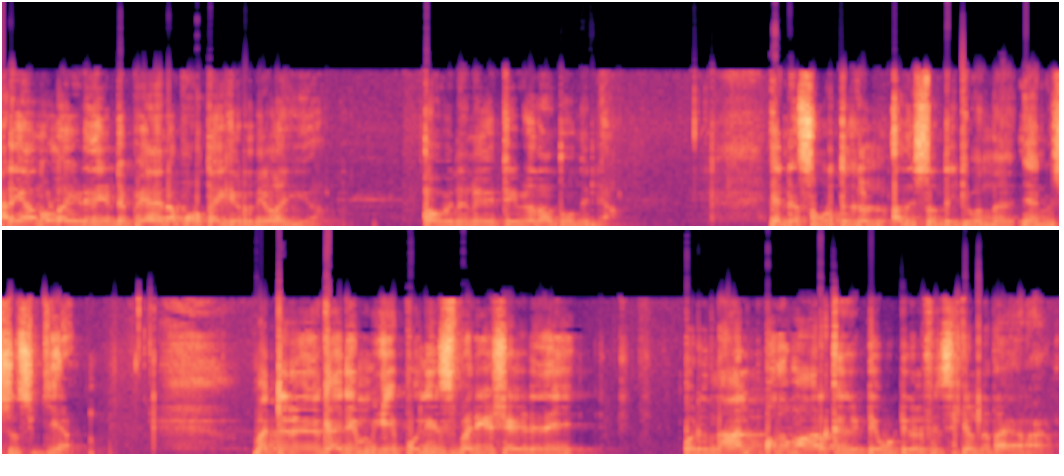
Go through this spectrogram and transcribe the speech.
അറിയാമെന്നുള്ള എഴുതിയിട്ട് പേന പുറത്തേക്ക് എറിഞ്ഞു കളയുക. അപ്പോൾ പിന്നെ നെഗറ്റീവ് എഴുതാൻ തോന്നില്ല. എന്റെ സുഹൃത്തുക്കൾ അത് ശ്രദ്ധിക്കുമെന്ന് ഞാൻ വിശ്വസിക്കുകയാണ്. മറ്റൊരു കാര്യം ഈ പോലീസ് പരീക്ഷ എഴുതി ഒരു നാൽപ്പത് മാർക്ക് കിട്ടിയ കുട്ടികൾ ഫിസിക്കലിന് തയ്യാറാകണം.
